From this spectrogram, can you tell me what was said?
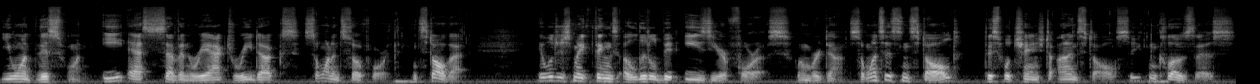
you want this one, ES7 React Redux, so on and so forth. Install that. It will just make things a little bit easier for us when we're done. So once it's installed, this will change to uninstall, so you can close this.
